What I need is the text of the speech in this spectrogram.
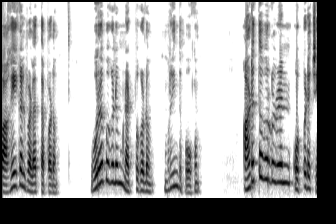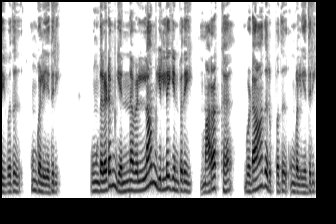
பகைகள் வளர்த்தப்படும். உறவுகளும் நட்புகளும் முறிந்து போகும். அடுத்தவர்களுடன் ஒப்பிடச் செய்வது உங்கள் எதிரி. உங்களிடம் என்னவெல்லாம் இல்லை என்பதை மறக்க விடாதிருப்பது உங்கள் எதிரி.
